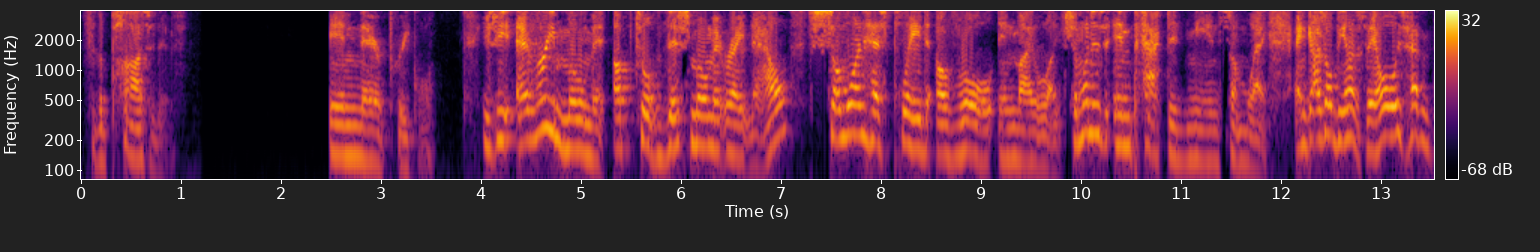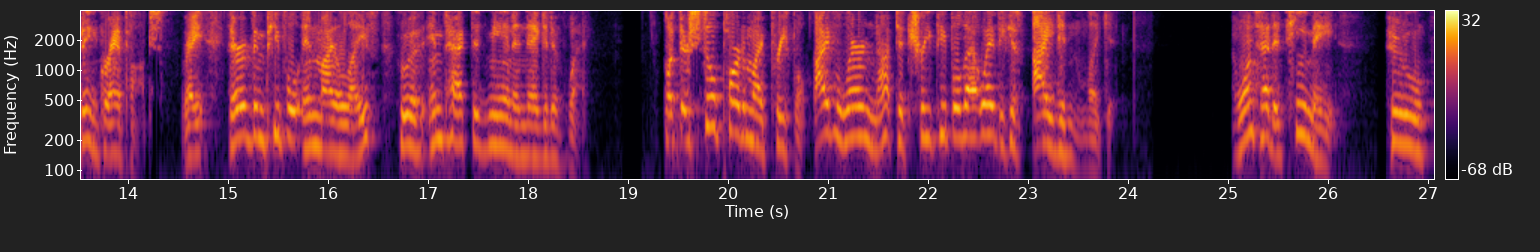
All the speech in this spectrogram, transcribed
for the positive in their prequel. You see, every moment up till this moment right now, someone has played a role in my life. Someone has impacted me in some way. And guys, I'll be honest, they always haven't been grandpops, right? There have been people in my life who have impacted me in a negative way. But they're still part of my prequel. I've learned not to treat people that way because I didn't like it. I once had a teammate who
